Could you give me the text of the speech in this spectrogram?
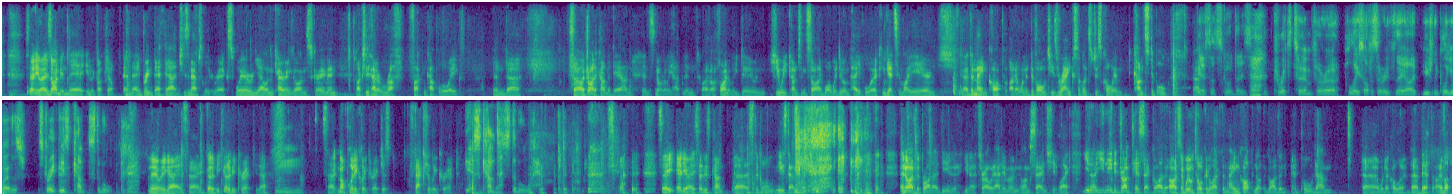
so anyways, I'm in there in the cop shop, and they bring Beth out, and she's an absolute wreck, swearing, yelling, carrying on, screaming, like she's had a rough fucking couple of weeks. And uh, so I try to calm her down, and it's not really happening. I, I, finally do, and Huey comes inside while we're doing paperwork and gets in my ear. And you know, the main cop, I don't want to divulge his rank, so let's just call him Constable. Um, yes, that's good. That is uh, the correct term for a police officer if they are usually pulling you over the street is constable. There we go. So got to be got to be correct, you know. Mm. So not politically correct, just factually correct. Yes, constable. so, so anyway, so this cunt uh, stable, he starts and I have the bright idea to, you know, throw it at him and I'm saying shit like, you know, you need to drug test that guy that oh, so we were talking to like the main cop, not the guy that had pulled um uh, what do I call her, uh, Beth over.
